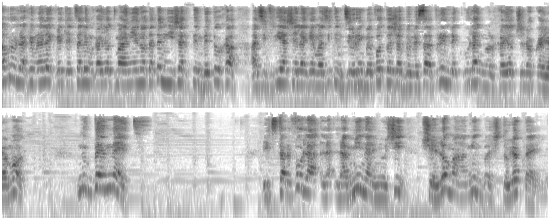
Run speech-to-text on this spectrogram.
אמרו לכם ללכת לצלם חיות מעניינות, אתם נשארתם בתוך הספרייה שלכם, עשיתם ציורים בפוטושופ ומספרים לכולנו על חיות שלא קיימות. נו באמת. הצטרפו למין האנושי שלא מאמין בשטויות האלה.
